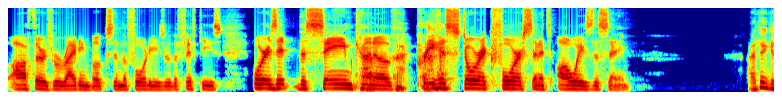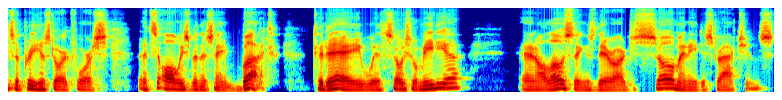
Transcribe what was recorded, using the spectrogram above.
authors were writing books in the 40s or the 50s? Or is it the same kind uh, of prehistoric force and it's always the same? I think it's a prehistoric force that's always been the same. But today, with social media and all those things, there are just so many distractions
